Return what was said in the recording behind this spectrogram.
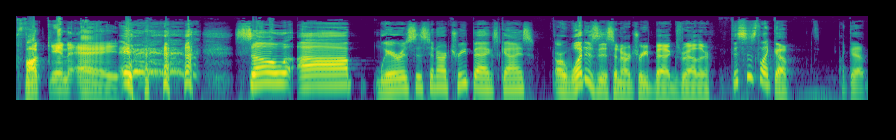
Fucking A. so, uh, where is this in our treat bags, guys? Or what is this in our treat bags, rather? This is like a like a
